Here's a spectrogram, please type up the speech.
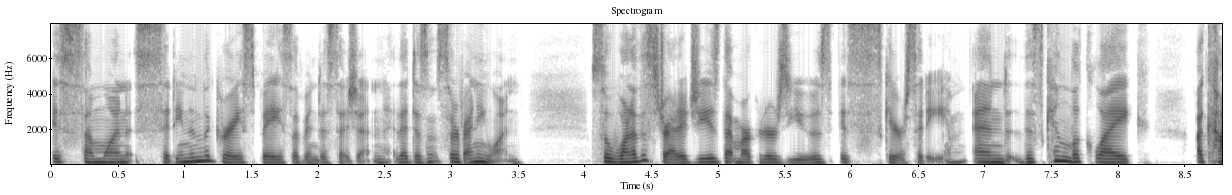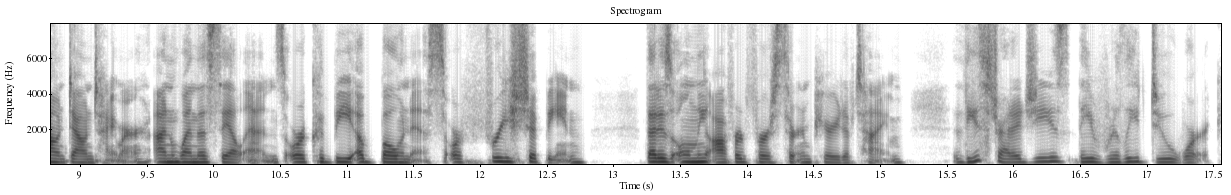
is someone sitting in the gray space of indecision that doesn't serve anyone. So, one of the strategies that marketers use is scarcity. And this can look like a countdown timer on when the sale ends, or it could be a bonus or free shipping that is only offered for a certain period of time. These strategies, they really do work.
